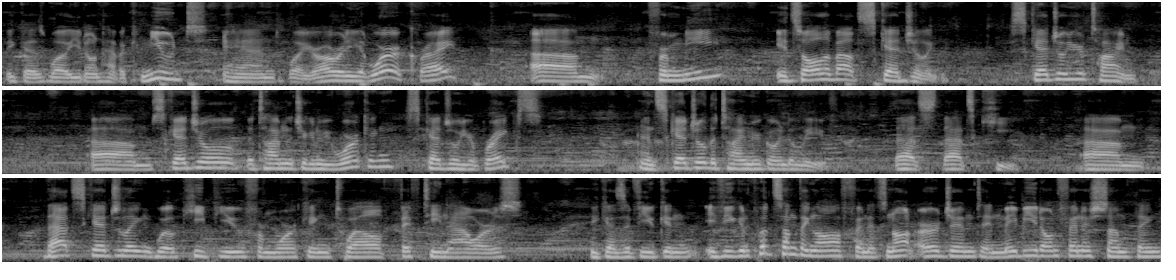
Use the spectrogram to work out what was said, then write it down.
because well, you don't have a commute, and well, you're already at work, right? Um, for me, it's all about scheduling. Schedule your time. Um, schedule the time that you're going to be working. Schedule your breaks, and schedule the time you're going to leave. That's that's key. Um, that scheduling will keep you from working 12, 15 hours because if you can if you can put something off and it's not urgent and maybe you don't finish something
